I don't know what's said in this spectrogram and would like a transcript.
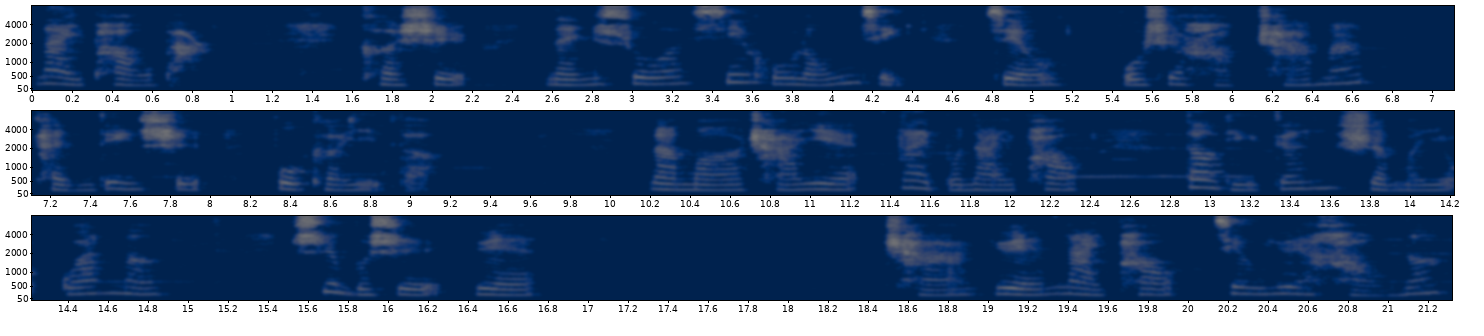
耐泡吧？可是能说西湖龙井就不是好茶吗？肯定是不可以的。那么茶叶耐不耐泡，到底跟什么有关呢？是不是越茶越耐泡就越好呢？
